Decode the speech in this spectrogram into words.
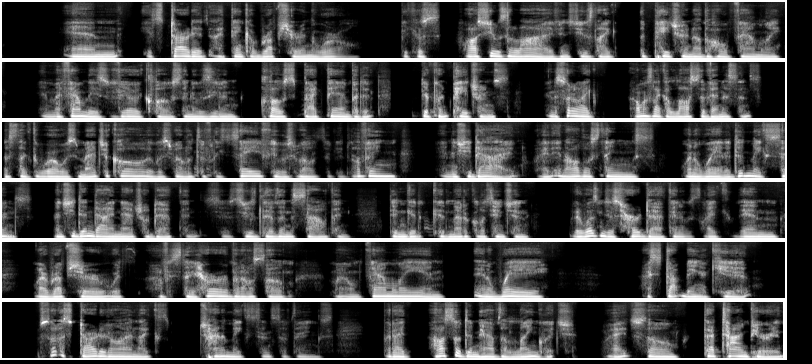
And it started, I think, a rupture in the world because while she was alive and she was like the patron of the whole family. And my family is very close and it was even close back then, but different patrons. And it's sort of like almost like a loss of innocence. It's like the world was magical. It was relatively safe. It was relatively loving. And then she died, right? And all those things went away and it didn't make sense. And she didn't die a natural death. And she, she lived in the South and didn't get good medical attention. But it wasn't just her death. And it was like then my rupture with obviously her, but also my own family. And in a way, I stopped being a kid. Sort of started on like trying to make sense of things, but I also didn't have the language, right? So that time period,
